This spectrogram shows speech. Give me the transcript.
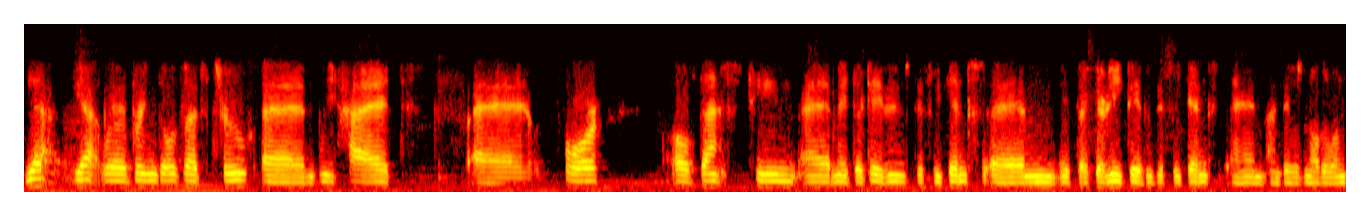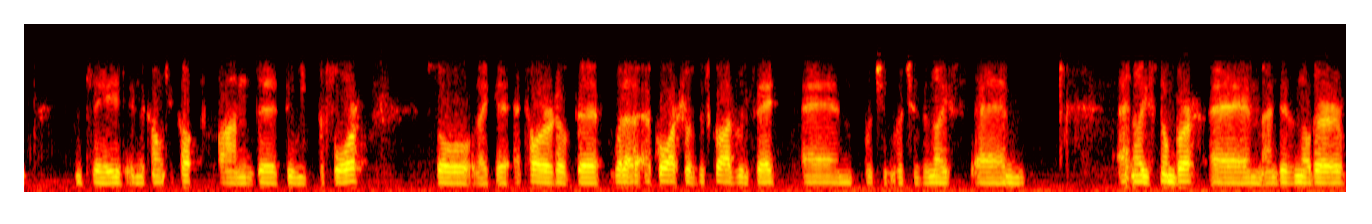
Yeah, yeah, we're bringing those lads through. Um, we had uh, four of that team uh, made their debuts this weekend. Um, it's like their league debut this weekend, um, and there was another one who played in the county cup on the, the week before. So, like a, a third of the, well, a, a quarter of the squad, we'll say, um, which which is a nice um, a nice number. Um, and there's another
